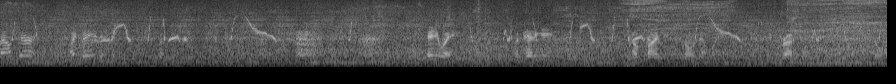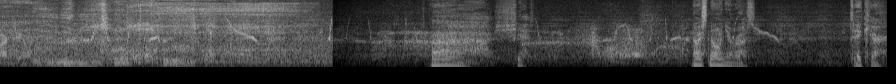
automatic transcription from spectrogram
I'm out there. I made it. anyway, I'm heading east. Come find me. I'm going that way. Russ, no hard feelings. Ah, shit. Nice knowing you, Russ. Take care.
